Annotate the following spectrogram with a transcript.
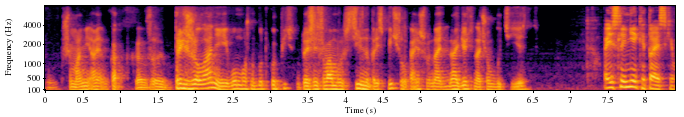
в общем, они, как, при желании его можно будет купить. То есть, если вам сильно приспичило, конечно, вы найдете, на чем будете ездить. А если не китайские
